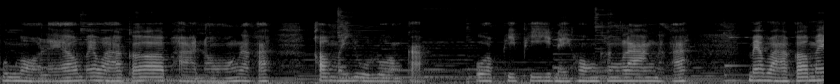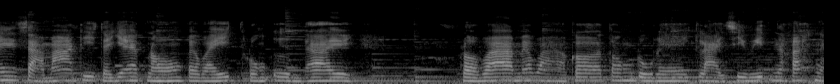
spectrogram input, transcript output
คุณหมอแล้วแม่วาก็พาน้องนะคะ เข้ามาอยู่รวมกับพวกพี่ๆในห้องข้างล่างนะคะ แม่วาก็ไม่สามารถที่จะแยกน้องไปไว้ตรงอื่นได้ เพราะว่าแม่วาก็ต้องดูแลหลายชีวิตนะคะ ไหน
